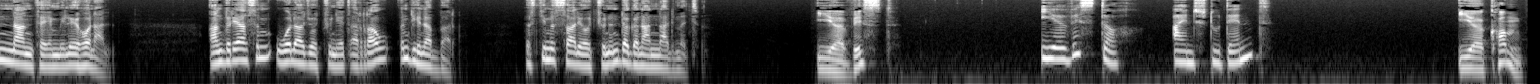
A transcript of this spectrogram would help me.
እናንተ የሚለው ይሆናል። አንድሪያስም ወላጆቹን የጠራው እንዲህ ነበር። እስቲ ምሳሌዎቹን እንደገና እናድምጥ። Ihr wisst, Ihr wisst doch, ein Student, ihr kommt,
